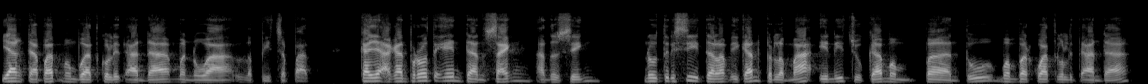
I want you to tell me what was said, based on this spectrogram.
yang dapat membuat kulit Anda menua lebih cepat. Kaya akan protein dan seng atau zinc, Nutrisi dalam ikan berlemak ini juga membantu memperkuat kulit Anda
